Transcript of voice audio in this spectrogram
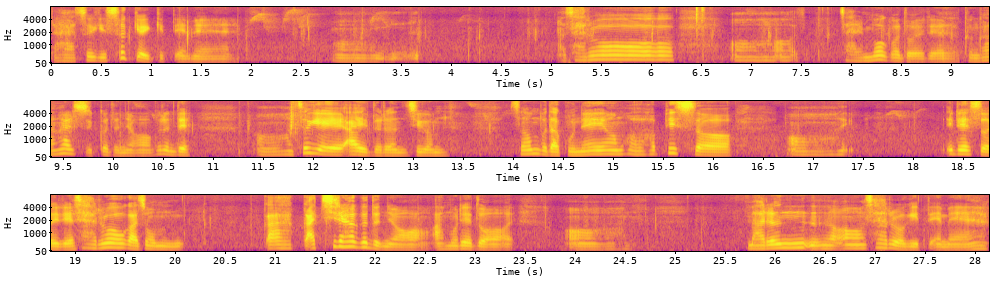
다 저기 섞여 있기 때문에 어, 사료 어, 잘 먹어도 이래 건강할 수 있거든요. 그런데 어, 저기 아이들은 지금 전부 다 구내염, 허- 허피스 어, 이래서 이래 사료가 좀 까, 까칠하거든요. 아무래도 어, 마른 어, 사료이기 때문에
